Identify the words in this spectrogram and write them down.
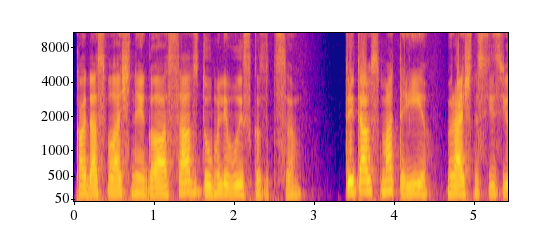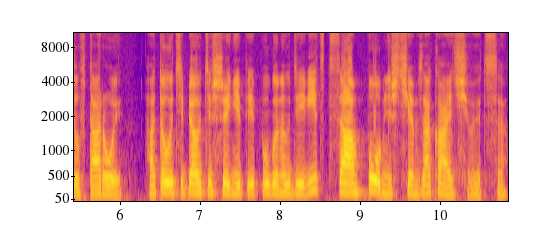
когда сволочные голоса вздумали высказаться. Ты там смотри, мрачно съязвил второй а то у тебя утешение перепуганных девиц, сам помнишь, чем заканчивается.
